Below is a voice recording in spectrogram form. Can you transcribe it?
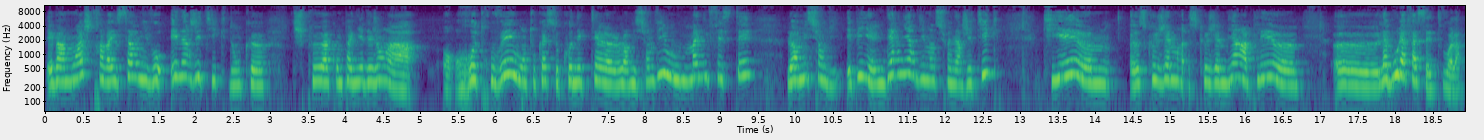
Et eh ben moi, je travaille ça au niveau énergétique. Donc euh, je peux accompagner des gens à retrouver ou en tout cas se connecter à leur mission de vie ou manifester leur mission de vie. Et puis il y a une dernière dimension énergétique qui est ce que j'aime bien appeler la boule à facettes. Voilà.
